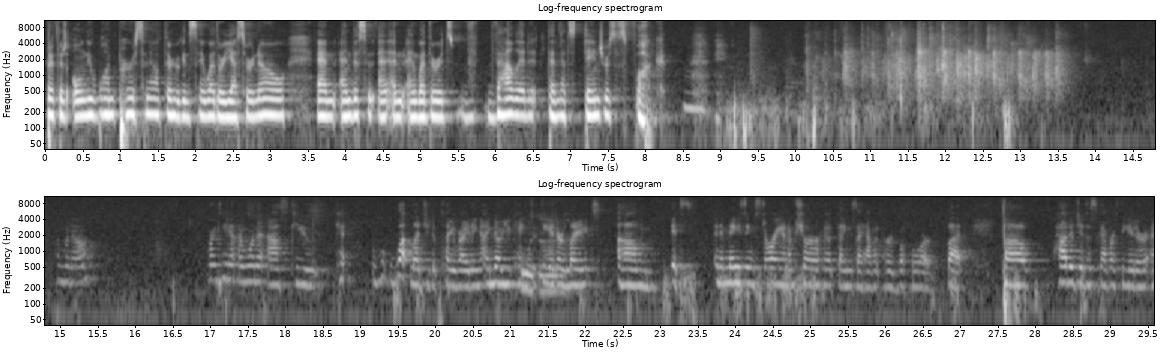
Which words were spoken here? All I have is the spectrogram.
But if there's only one person out there who can say whether yes or no, and and this and, and and whether it's valid, then that's dangerous as fuck. Someone else? Martyna, I want to ask you, ca- wh- what led you to playwriting? I know you came to theater late. Um, It's an amazing story, and I'm sure heard things I haven't heard before. But uh, how did you discover theater, and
